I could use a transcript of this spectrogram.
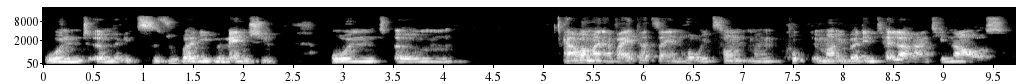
Und ähm, da gibt es super liebe Menschen. Und ähm, aber man erweitert seinen Horizont, man guckt immer über den Tellerrand hinaus.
